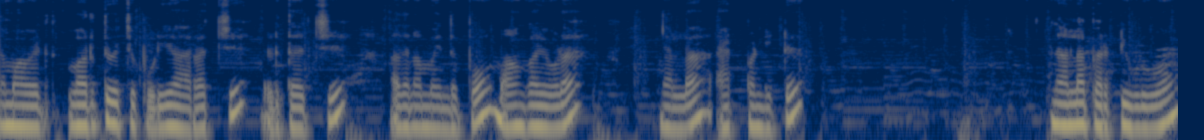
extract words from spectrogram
நம்ம வறுத்து வச்ச பொடியை அரைச்சி எடுத்தாச்சு. அதை நம்ம இந்த போ மாங்காயோட நல்லா ஆட் பண்ணிவிட்டு நல்லா பரட்டி விடுவோம்.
